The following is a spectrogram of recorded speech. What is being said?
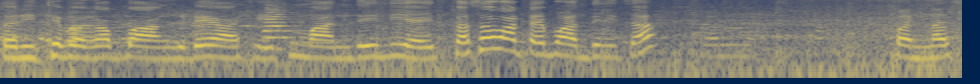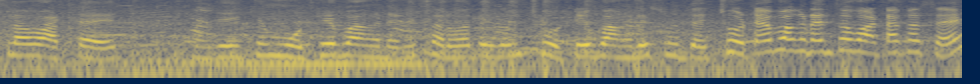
तर इथे बघा बांगडे आहेत मांदेली आहेत. कसा वाटा आहे मांदेलीचा? पन्नासला वाटा आहेत. म्हणजे इथे मोठे बांगडे आणि सर्वात एकदम छोटे बांगडे सुद्धा आहेत. छोट्या बांगड्यांचा वाटा कसा आहे?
